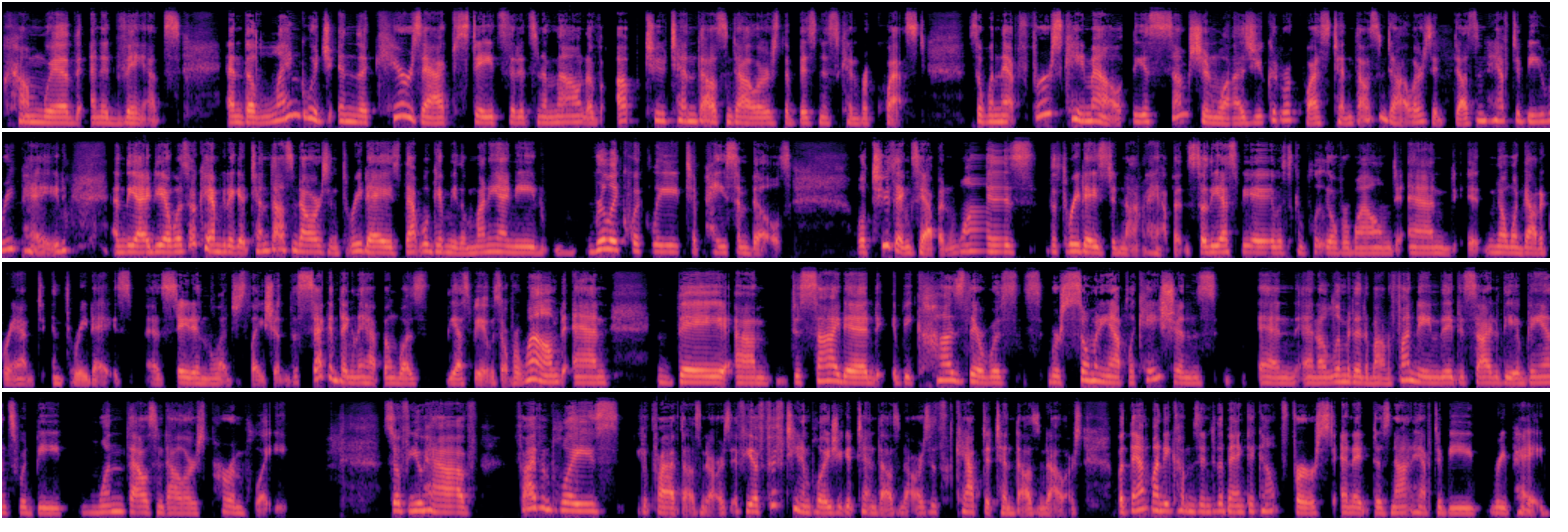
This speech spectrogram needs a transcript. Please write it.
come with an advance. And the language in the CARES Act states that it's an amount of up to $10,000 the business can request. So when that first came out, the assumption was you could request $10,000. It doesn't have to be repaid. And the idea was okay, I'm going to get $10,000 in three days. That will give me the money I need really quickly to pay some bills. Well, two things happened. One is the three days did not happen. So the SBA was completely overwhelmed and it, no one got a grant in three days, as stated in the legislation. The second thing that happened was the SBA was overwhelmed and they um, decided because there was were so many applications and and a limited amount of funding they decided the advance would be $1000 per employee so if you have five employees, you get $5,000. If you have 15 employees, you get $10,000. It's capped at $10,000. But that money comes into the bank account first and it does not have to be repaid.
